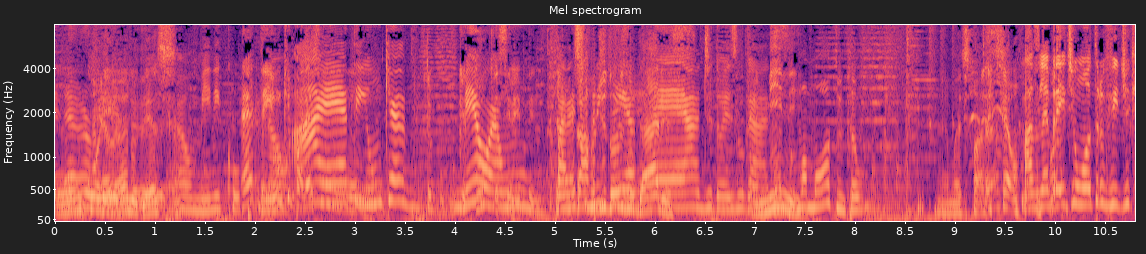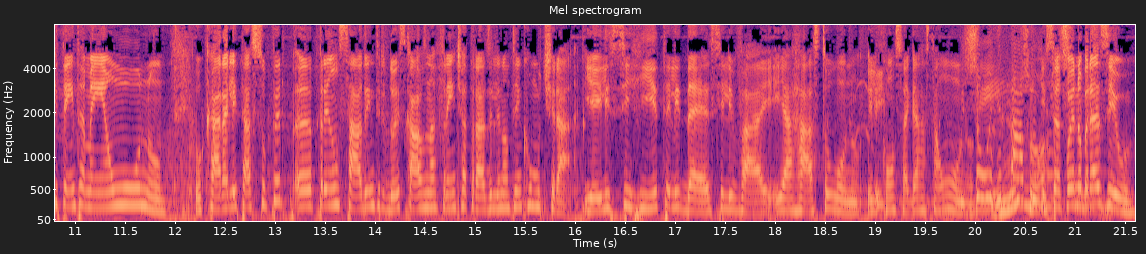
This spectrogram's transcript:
ou um coreano desse. É o Mini Cooper. É, tem um Não. que parece Ah, é, um- tem um que é... Meu, é um... bip. Parece carro de dois lugares. É, de dois lugares. mini. Uma moto, então. É mais fácil. Mas lembrei de um outro vídeo que tem também, é um Uno. O cara, ele tá super ah, prensado entre dois carros na frente e atrás, ele não tem como tirar. E aí ele se irrita, ele desce, ele vai e arrasta o Uno. Ele consegue arrastar um Uno. São irritados. Isso foi no Brasil.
